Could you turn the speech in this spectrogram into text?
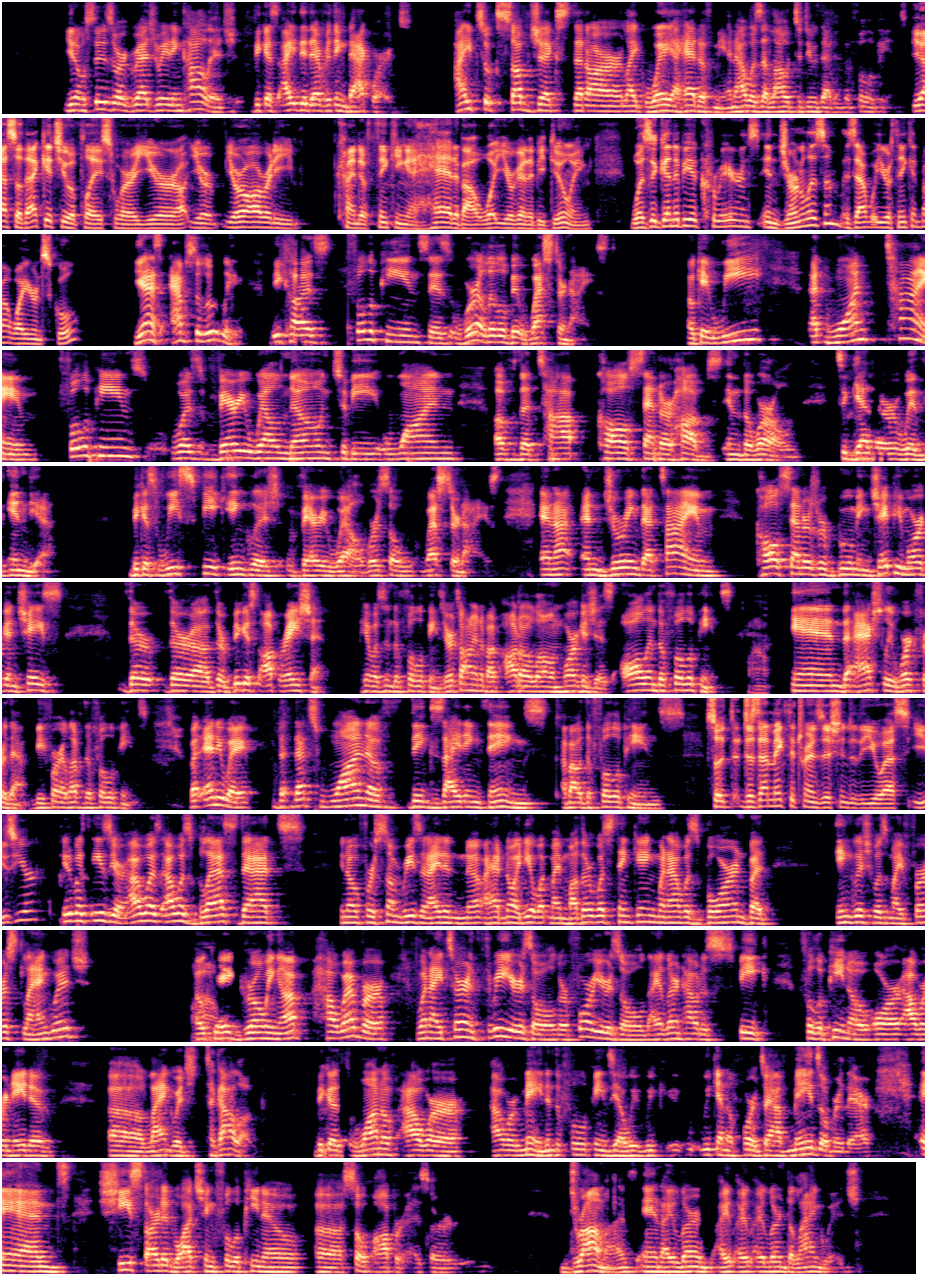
you know, students who are graduating college because I did everything backwards. I took subjects that are like way ahead of me, and I was allowed to do that in the Philippines. Yeah, so that gets you a place where you're you're you're already kind of thinking ahead about what you're going to be doing. Was it going to be a career in, in journalism? Is that what you were thinking about while you're in school? Yes, absolutely. Because Philippines is we're a little bit westernized. Okay, we at one time Philippines was very well known to be one of the top call center hubs in the world, together with India, because we speak English very well. We're so westernized, and I, and during that time, call centers were booming. J.P. Morgan Chase, their their uh, their biggest operation, it was in the Philippines. You're talking about auto loan mortgages, all in the Philippines. Wow and I actually worked for them before I left the Philippines. But anyway, th- that's one of the exciting things about the Philippines. So d- does that make the transition to the US easier? It was easier. I was I was blessed that you know for some reason I didn't know I had no idea what my mother was thinking when I was born, but English was my first language. Wow. Okay, growing up. However, when I turned 3 years old or 4 years old, I learned how to speak Filipino or our native uh, language Tagalog because one of our our maid in the Philippines, yeah, we, we we can afford to have maids over there, and she started watching Filipino uh, soap operas or dramas, and I learned I, I, I learned the language,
